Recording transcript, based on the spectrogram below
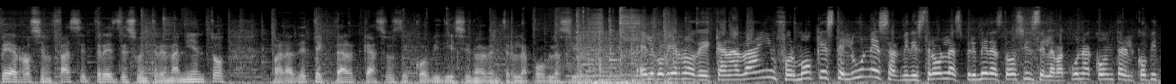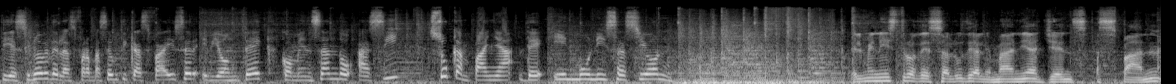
perros en fase 3 de su entrenamiento para detectar casos de COVID-19 entre la población. El gobierno de Canadá informó que este lunes administró las primeras dosis de la vacuna contra el COVID-19 de las farmacéuticas Pfizer y BioNTech, comenzando así su campaña de inmunización. El ministro de Salud de Alemania, Jens Spahn,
